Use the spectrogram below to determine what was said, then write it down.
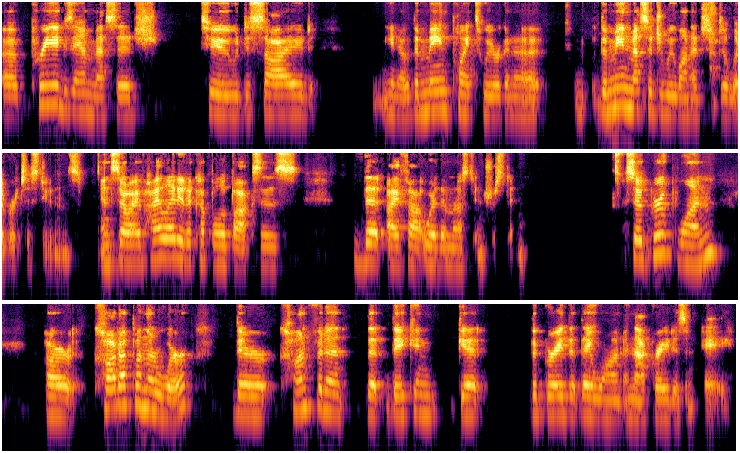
a pre-exam message to decide, you know, the main points we were gonna, the main message we wanted to deliver to students. And so I've highlighted a couple of boxes that I thought were the most interesting. So group one are caught up on their work. They're confident that they can get the grade that they want and that grade is an A.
